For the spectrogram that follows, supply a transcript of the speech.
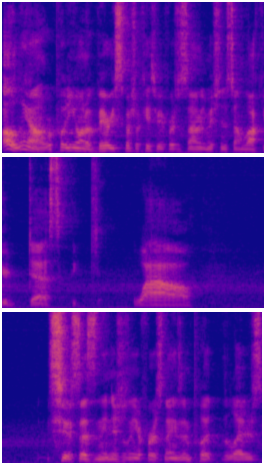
Oh, Leon, we're putting you on a very special case for your first assignment. Mission is to unlock your desk. Wow. It says in the initials in your first names, input the letters.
